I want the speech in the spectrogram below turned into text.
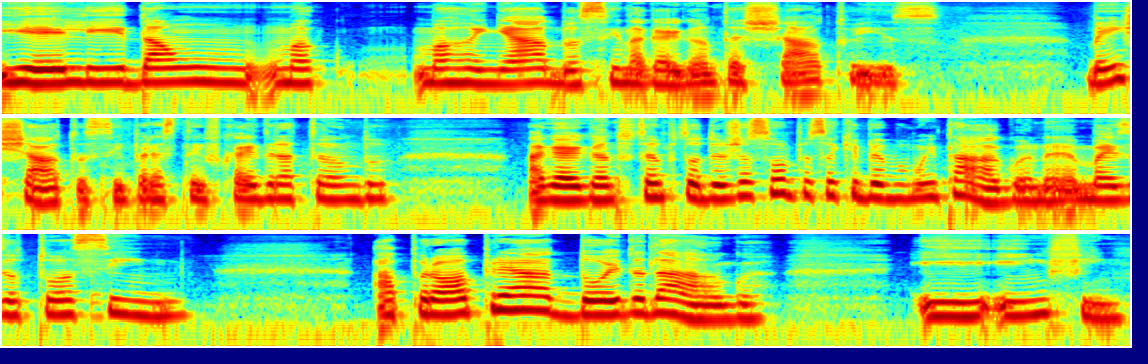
e ele dá um, uma, um arranhado assim na garganta, é chato isso. Bem chato, assim, parece que tem que ficar hidratando a garganta o tempo todo. Eu já sou uma pessoa que bebo muita água, né? Mas eu tô assim, a própria doida da água. E, e enfim.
